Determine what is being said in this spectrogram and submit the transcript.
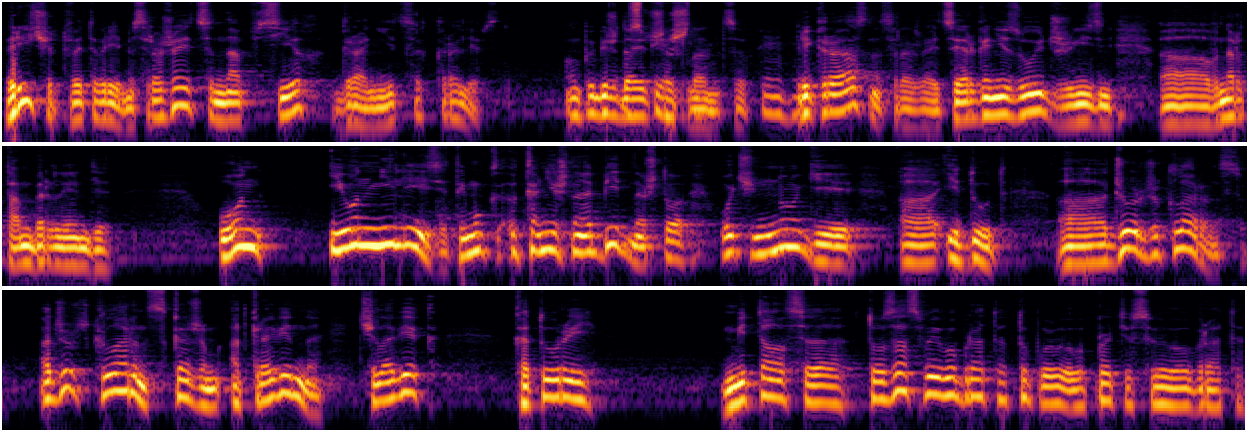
Ричард в это время сражается на всех границах королевства. Он побеждает Успешно. шотландцев, угу. прекрасно сражается и организует жизнь э, в Нортамберленде. Он и он не лезет. Ему, конечно, обидно, что очень многие а, идут а, Джорджу Кларенсу. А Джордж Кларенс, скажем откровенно, человек, который метался то за своего брата, то против своего брата.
